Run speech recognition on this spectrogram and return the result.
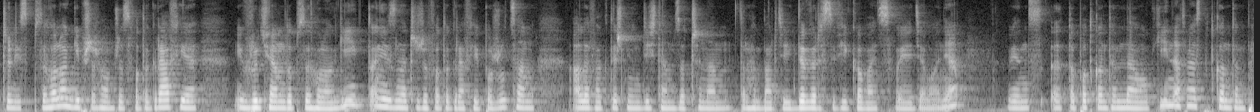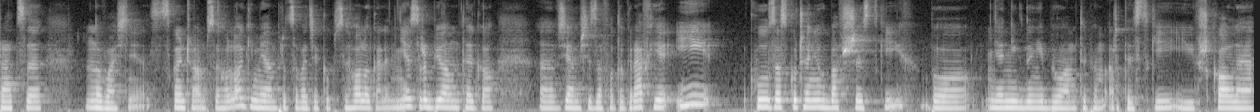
czyli z psychologii przeszłam przez fotografię i wróciłam do psychologii. To nie znaczy, że fotografię porzucam, ale faktycznie gdzieś tam zaczynam trochę bardziej dywersyfikować swoje działania, więc e, to pod kątem nauki. Natomiast pod kątem pracy, no właśnie, skończyłam psychologię, miałam pracować jako psycholog, ale nie zrobiłam tego. E, wzięłam się za fotografię i ku zaskoczeniu chyba wszystkich, bo ja nigdy nie byłam typem artystki i w szkole,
